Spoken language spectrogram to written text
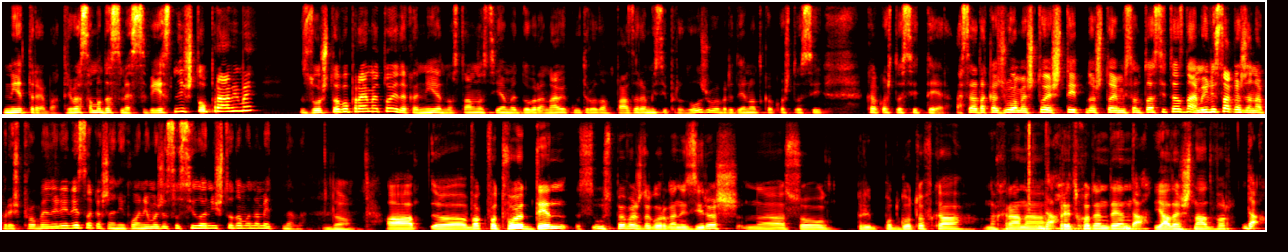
не треба. Треба само да сме свесни што правиме Зошто го правиме тој? Дека ние едноставно си имаме добра навика, утре одам пазара ми си продолжува бреденот како што си како што си тер. А сега да кажуваме што е штетно, што е, мислам, тоа сите знаеме. Или сакаш да направиш промена или не сакаш, а никога не може со сила ништо да му наметнеме. Да. А, вакво твојот ден успеваш да го организираш на, со при подготовка на храна да. предходен ден, да. јадеш надвор? Да,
